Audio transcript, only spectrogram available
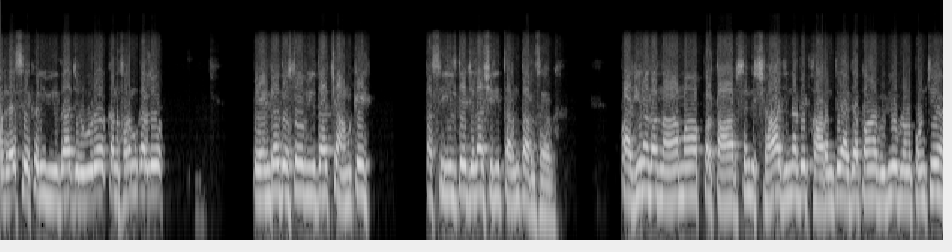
ਐਡਰੈਸ ਇੱਕ ਵਾਰੀ ਵੀਰ ਦਾ ਜਰੂਰ ਕਨਫਰਮ ਕਰ ਲਿਓ। ਪਿੰਡ ਦੋਸਤੋ, ਵੀਰ ਦਾ ਝਾਮਕੇ, ਤਹਿਸੀਲ ਤੇ ਜ਼ਿਲ੍ਹਾ ਸ਼੍ਰੀ ਤਰਨਤਾਰਨ ਸਾਹਿਬ। ਭਾਜੀ, ਉਹਨਾਂ ਦਾ ਨਾਮ ਆ ਪ੍ਰਤਾਪ ਸਿੰਘ ਸ਼ਾਹ, ਜਿਨ੍ਹਾਂ ਦੇ ਫਾਰਮ ਤੇ ਅੱਜ ਆਪਾਂ ਵੀਡੀਓ ਬਣਾਉਣ ਪਹੁੰਚੇ ਆ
